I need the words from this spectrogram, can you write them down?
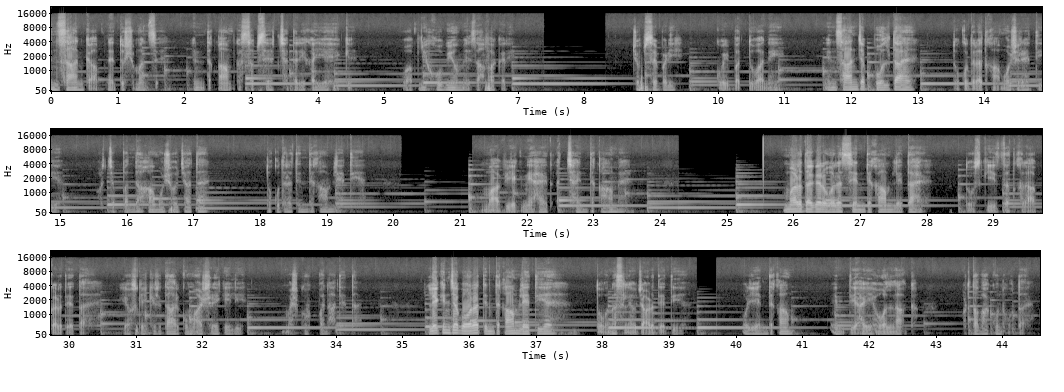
انسان کا اپنے دشمن سے انتقام کا سب سے اچھا طریقہ یہ ہے کہ وہ اپنی خوبیوں میں اضافہ کرے۔ چپ سے بڑی کوئی بد دعا نہیں۔ انسان جب بولتا ہے تو قدرت خاموش رہتی ہے، اور جب بندہ خاموش ہو جاتا ہے تو قدرت انتقام لیتی ہے۔ معافی ایک نہایت اچھا انتقام ہے۔ مرد اگر عورت سے انتقام لیتا ہے اس کی عزت خراب کر دیتا ہے یا اس کے کردار کو معاشرے کے لیے مشکوک بنا دیتا ہے۔ لیکن جب عورت انتقام لیتی ہے تو وہ نسلیں اجاڑ دیتی ہے اور یہ انتقام انتہائی ہولناک اور تباہ کن ہوتا ہے۔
